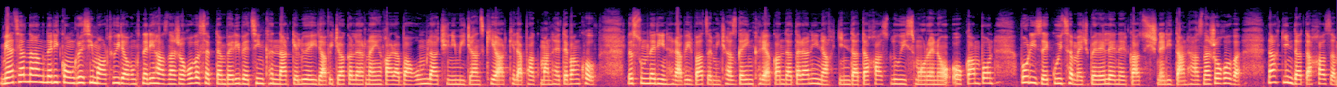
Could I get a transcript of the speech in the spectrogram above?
Միացյալ Նահանգների Կոնգրեսի մարդու իրավունքների հանձնաժողովը սեպտեմբերի 6-ին քննարկելու է իրավիճակը Լեռնային Ղարաբաղում Լաչինի միջանցքի արգելափակման հետևանքով։ Լսումներին հրավիրված է միջազգային քրեական դատարանի նախկին դատախազ Լուիս Մորենո Օկամպոն, որի զեկույցը մեջբերել է ներկայացուցիչների տան հանձնաժողովը։ Նախկին դատախազը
